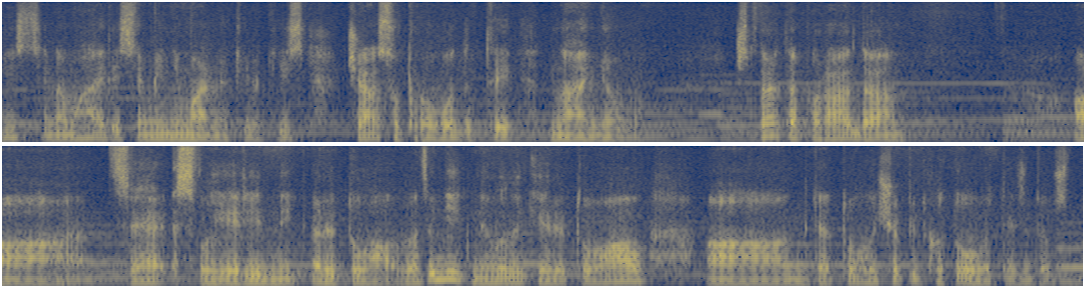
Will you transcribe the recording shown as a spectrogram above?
місці, намагайтеся мінімальну кількість часу проводити на ньому. Четверта порада а, це своєрідний ритуал. Заведіть невеликий ритуал а, для того, щоб підготуватись до сну.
